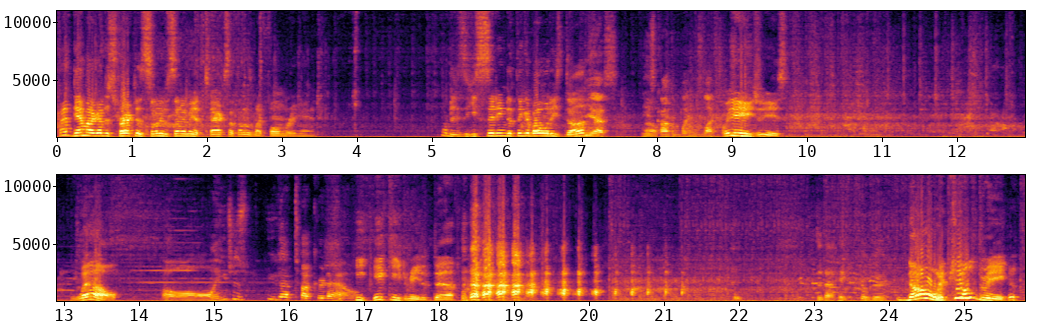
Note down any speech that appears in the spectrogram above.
God damn it, I got distracted. Somebody was sending me a text. I thought it was my phone ringing. What is he sitting to think about what he's done? Yes. He's Oh. contemplating his life choices. Wee, jeez. Well, Oh, you just you got tuckered out. he hickeyed me to death. Did that make you feel good? No, it killed me.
